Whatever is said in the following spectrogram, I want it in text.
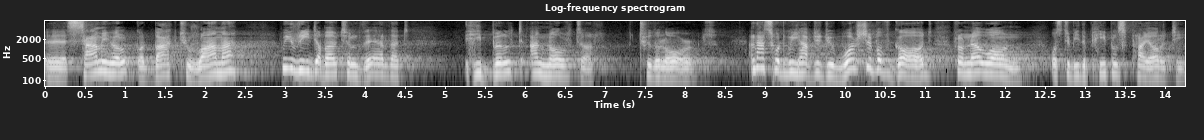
uh, Samuel got back to Ramah, we read about him there that he built an altar to the Lord. And that's what we have to do. Worship of God from now on was to be the people's priority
